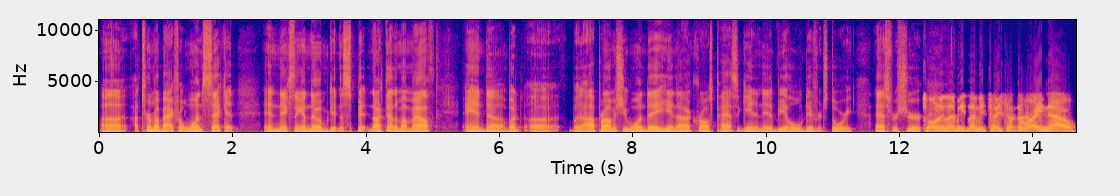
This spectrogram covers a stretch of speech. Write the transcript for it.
Uh, I turned my back for one second, and next thing I know, I'm getting the spit knocked out of my mouth. And uh, but uh, but I promise you, one day he and I cross paths again, and it'll be a whole different story. That's for sure. Tony, let me let me tell you something right now.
